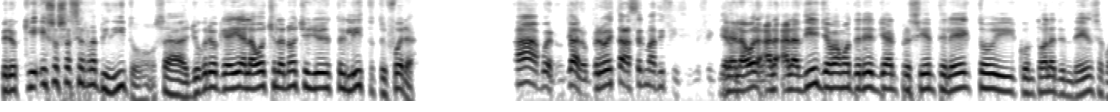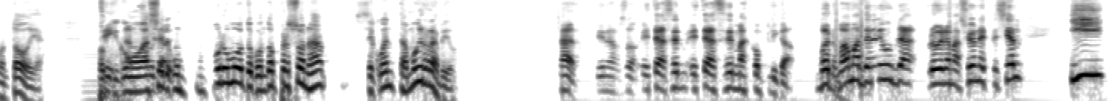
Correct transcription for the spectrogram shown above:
Pero que eso se hace rapidito. O sea, yo creo que ahí a las 8 de la noche yo estoy listo, estoy fuera. Ah, bueno, claro, pero esta va a ser más difícil, efectivamente. a, a, las 10 ya vamos a tener ya el presidente electo y con toda la tendencia, con todo ya. Porque como va a ser un, puro voto con dos personas, se cuenta muy rápido. Claro, tienes razón. Este va, a ser, este va a ser más complicado. Bueno, vamos a tener una programación especial y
